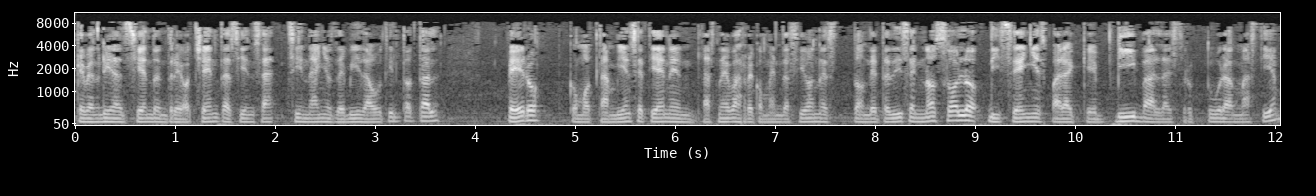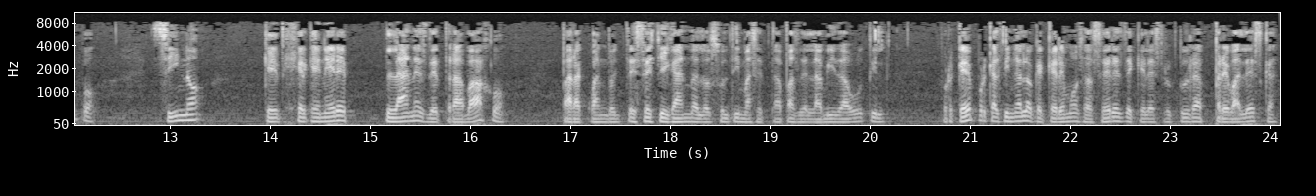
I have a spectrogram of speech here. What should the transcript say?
que vendrían siendo entre 80 a 100, 100 años de vida útil total, pero como también se tienen las nuevas recomendaciones donde te dicen no solo diseñes para que viva la estructura más tiempo, sino que genere planes de trabajo para cuando estés llegando a las últimas etapas de la vida útil. ¿Por qué? Porque al final lo que queremos hacer es de que la estructura prevalezca.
